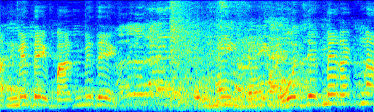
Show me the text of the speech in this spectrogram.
बाद में देख बाद में देख। वो जेब में रखना।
